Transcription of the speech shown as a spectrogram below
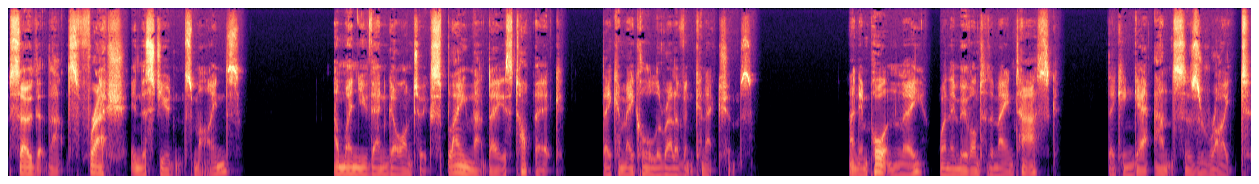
so that that's fresh in the students' minds. And when you then go on to explain that day's topic, they can make all the relevant connections. And importantly, when they move on to the main task, they can get answers right.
